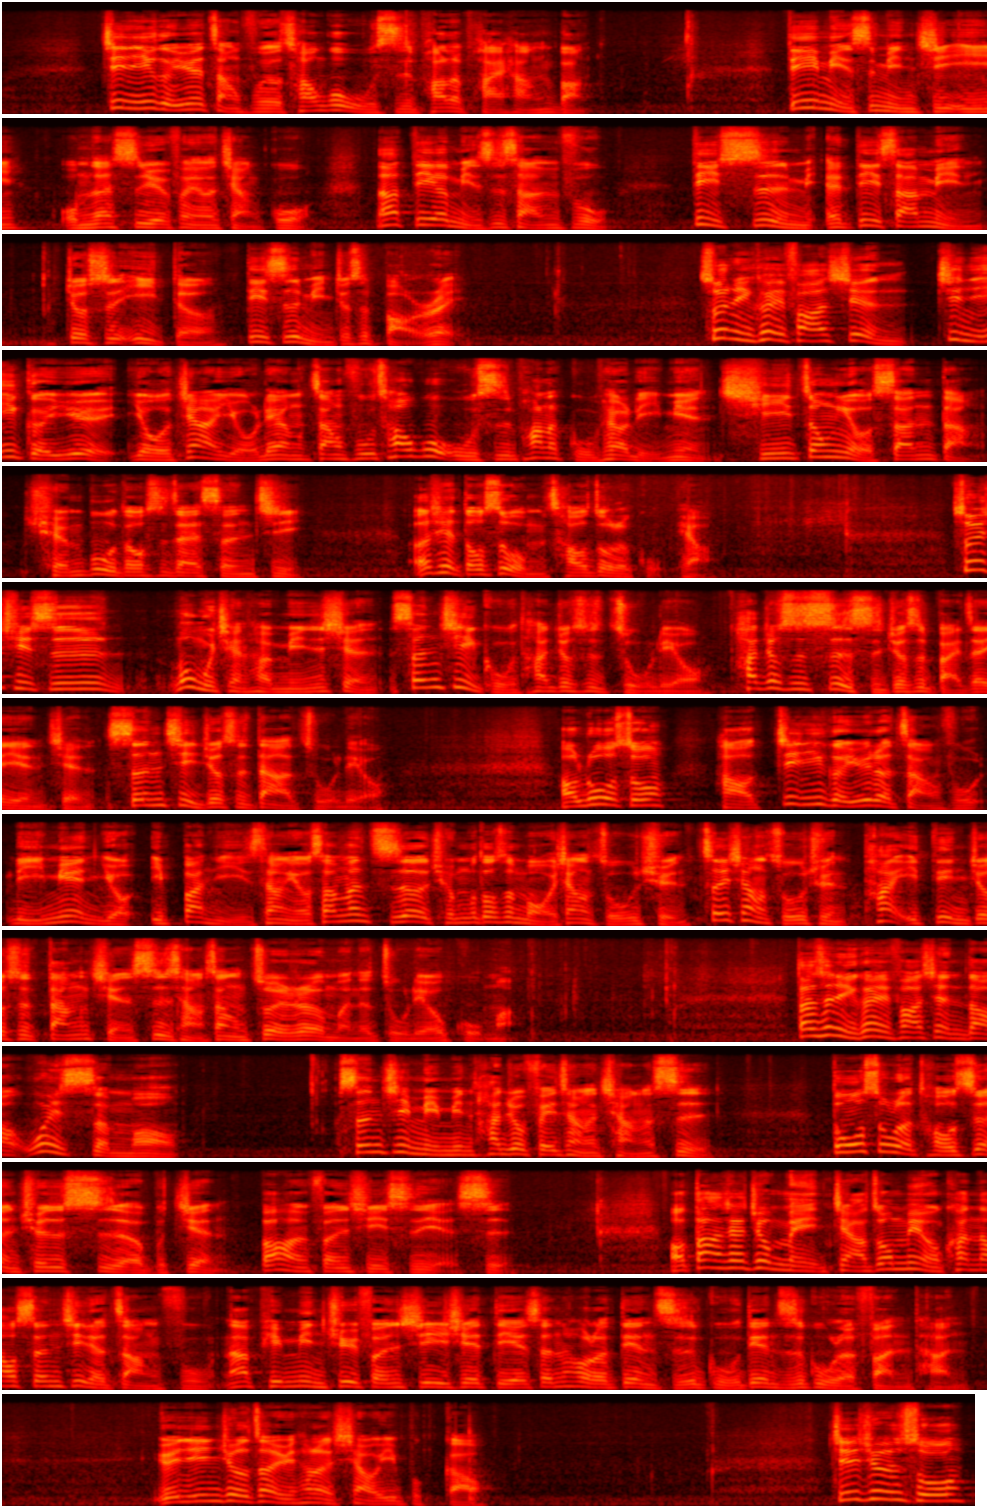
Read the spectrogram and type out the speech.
近一个月涨幅有超过五十趴的排行榜，第一名是明基一，我们在四月份有讲过。那第二名是三富，第四名呃第三名就是易德，第四名就是宝瑞。所以你可以发现，近一个月有价有量、涨幅超过五十趴的股票里面，其中有三档全部都是在升绩，而且都是我们操作的股票。所以其实目前很明显，升绩股它就是主流，它就是事实，就是摆在眼前，升绩就是大主流。好，如果说好近一个月的涨幅里面有一半以上，有三分之二全部都是某项族群，这项族群它一定就是当前市场上最热门的主流股嘛。但是你可以发现到，为什么生气明明它就非常的强势，多数的投资人却是视而不见，包含分析师也是。哦，大家就没假装没有看到生气的涨幅，那拼命去分析一些跌升后的电子股、电子股的反弹，原因就在于它的效益不高。其实就是说，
